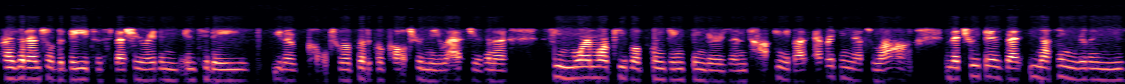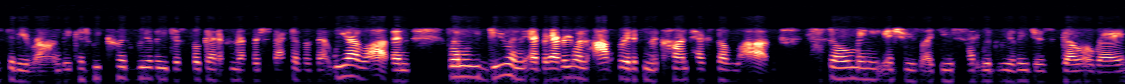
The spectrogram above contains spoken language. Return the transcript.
presidential debates, especially right in, in today's, you know, cultural, political culture in the U.S., you're going to see more and more people pointing fingers and talking about everything that's wrong. And the truth is that nothing really needs to be wrong because we could really just look at it from the perspective of that we are love. And when we do, and everyone operated from the context of love, so many issues, like you said, would really just go away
